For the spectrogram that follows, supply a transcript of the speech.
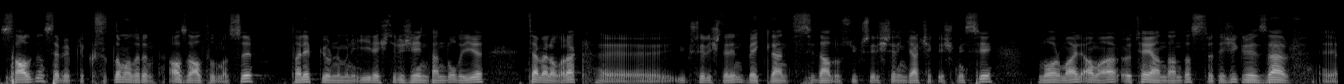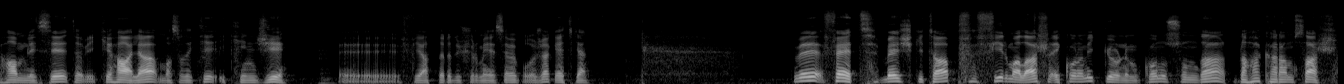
salgın sebepli kısıtlamaların azaltılması talep görünümünü iyileştireceğinden dolayı temel olarak e, yükselişlerin beklentisi daha doğrusu yükselişlerin gerçekleşmesi normal ama öte yandan da stratejik rezerv e, hamlesi tabii ki hala masadaki ikinci e, fiyatları düşürmeye sebep olacak etken. Ve FED 5 kitap firmalar ekonomik görünüm konusunda daha karamsar.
